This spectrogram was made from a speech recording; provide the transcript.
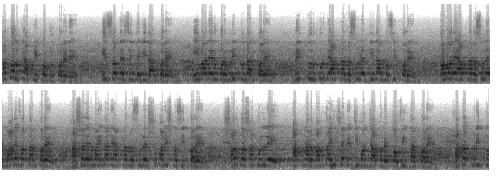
সকলকে আপনি কবুল করে নেন, ইজ্জতের জিন্দগি দান করেন ইমানের উপর মৃত্যু দান করেন। মৃত্যুর পূর্বে আপনার রসুলের দিদান নসিব করেন, কবরে আপনার রসুলের মারেফত দান করেন হাসরের ময়দানে আপনার রসুলের সুপারিশ নসিব করেন। সর্বসাকুল্যে আপনার বান্দা হিসেবে জীবন যাপনের তৌফিক দান করেন। হঠাৎ মৃত্যু,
